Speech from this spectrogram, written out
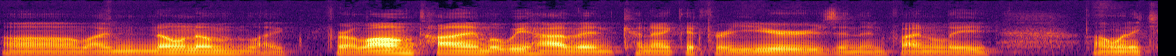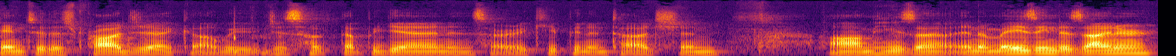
Um, I've known him like for a long time, but we haven't connected for years. And then finally, uh, when it came to this project, uh, we just hooked up again and started keeping in touch. And um, he's a, an amazing designer.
